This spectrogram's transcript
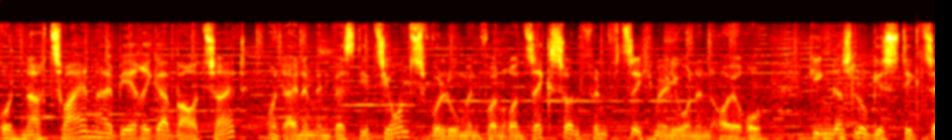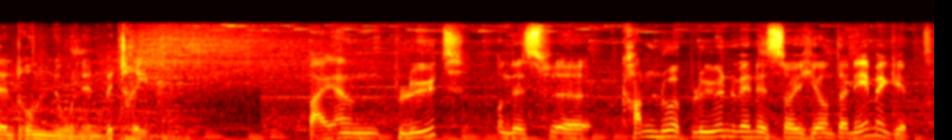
und nach zweieinhalbjähriger Bauzeit und einem Investitionsvolumen von rund 56 Millionen Euro ging das Logistikzentrum nun in Betrieb. Bayern blüht und es äh, kann nur blühen, wenn es solche Unternehmen gibt.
